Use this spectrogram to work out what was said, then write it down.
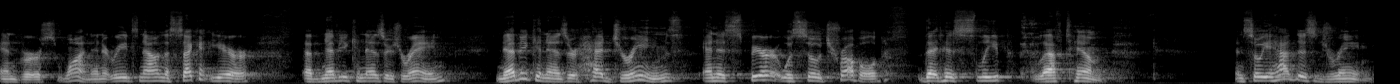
and verse 1. And it reads Now, in the second year of Nebuchadnezzar's reign, Nebuchadnezzar had dreams, and his spirit was so troubled that his sleep left him. And so he had this dream.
